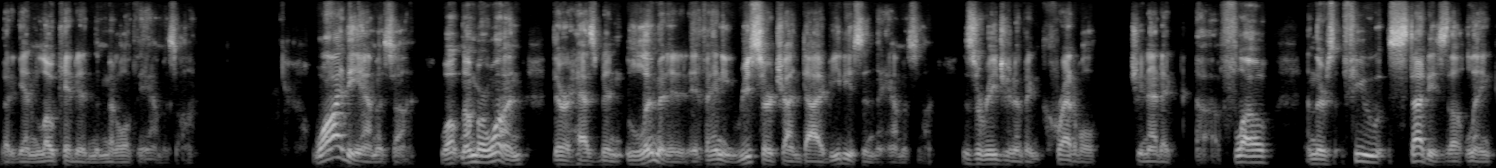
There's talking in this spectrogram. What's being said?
but again, located in the middle of the Amazon. Why the Amazon? Well, number one, there has been limited, if any, research on diabetes in the Amazon. This is a region of incredible genetic uh, flow, and there's a few studies that link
